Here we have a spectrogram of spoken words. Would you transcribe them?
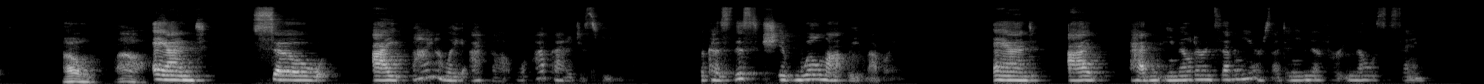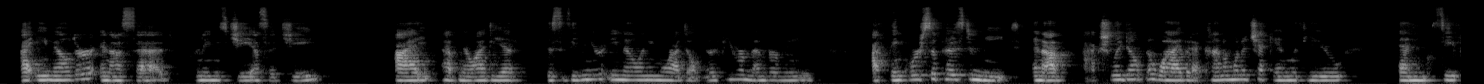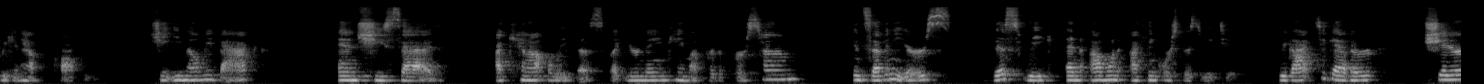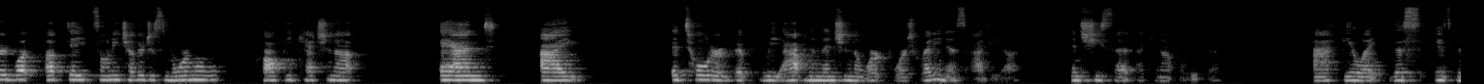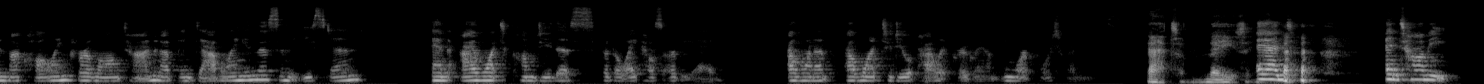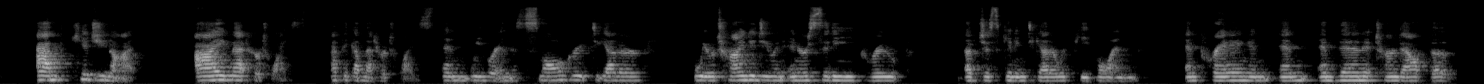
Oh, wow. And so I finally I thought, well, I've got to just email because this it will not leave my brain. And I hadn't emailed her in seven years. I didn't even know if her email was the same. I emailed her and I said, her name is G. I said, G, I have no idea if this is even your email anymore. I don't know if you remember me. I think we're supposed to meet, and I actually don't know why, but I kind of want to check in with you and see if we can have coffee. She emailed me back and she said, I cannot believe this, but your name came up for the first time in seven years this week, and I want I think we're supposed to meet too. We got together, shared what updates on each other, just normal coffee catching up. And I had told her that we happened to mention the workforce readiness idea. And she said, I cannot believe this. I feel like this has been my calling for a long time, and I've been dabbling in this in the East End. And I want to come do this for the Lighthouse RVA. I want to I want to do a pilot program in workforce readiness. That's amazing. And and Tommy, I kid you not, I met her twice. I think I met her twice, and we were in this small group together. We were trying to do an inner city group of just getting together with people and and praying, and and and then it turned out the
